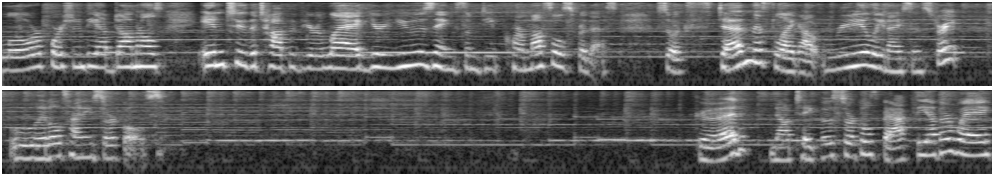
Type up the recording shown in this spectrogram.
lower portion of the abdominals into the top of your leg. You're using some deep core muscles for this. So extend this leg out really nice and straight little tiny circles. Good. Now take those circles back the other way.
